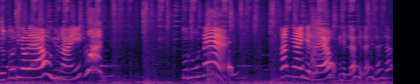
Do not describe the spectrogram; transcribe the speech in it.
ลือตัวเดียวแล้วอยู่ไหน ตัวนู้นแน่ นั่นไงเห็นแล้ว เห็นแล้ว เห็นแล้ว เห็นแล้วเห็นแล้ว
